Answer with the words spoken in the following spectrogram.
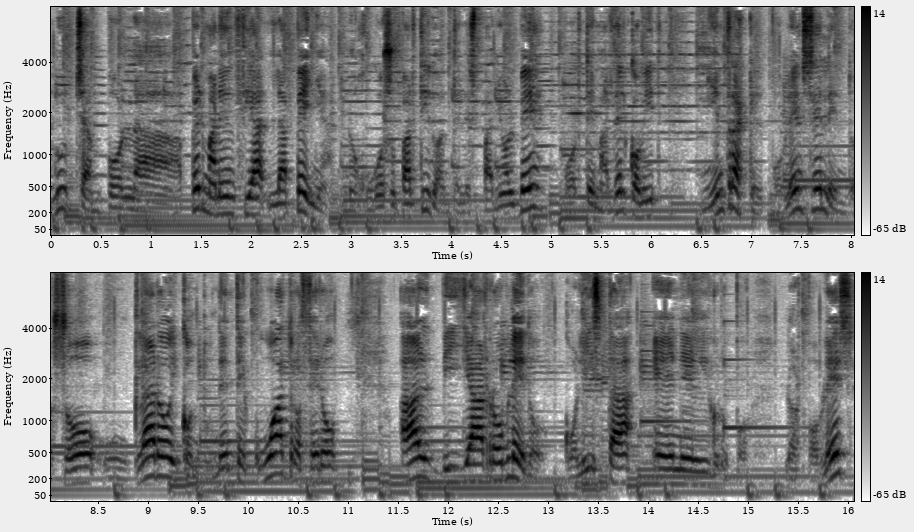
luchan por la permanencia, la Peña no jugó su partido ante el Español B por temas del COVID, mientras que el Poblense le endosó un claro y contundente 4-0 al Villarrobledo, colista en el grupo. Los Poblés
